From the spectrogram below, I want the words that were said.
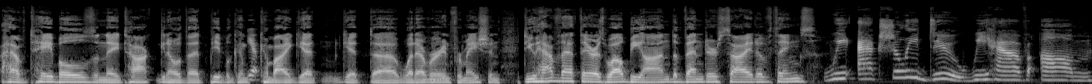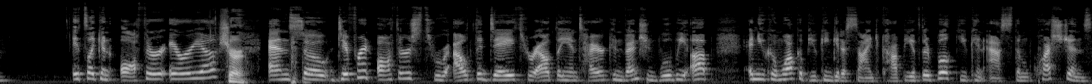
have tables and they talk, you know, that people can Yep. Mm-hmm. come by get get uh, whatever information. Do you have that there as well beyond the vendor side of things? We actually do. We have um it's like an author area. Sure. And so different authors throughout the day, throughout the entire convention will be up and you can walk up, you can get a signed copy of their book, you can ask them questions.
